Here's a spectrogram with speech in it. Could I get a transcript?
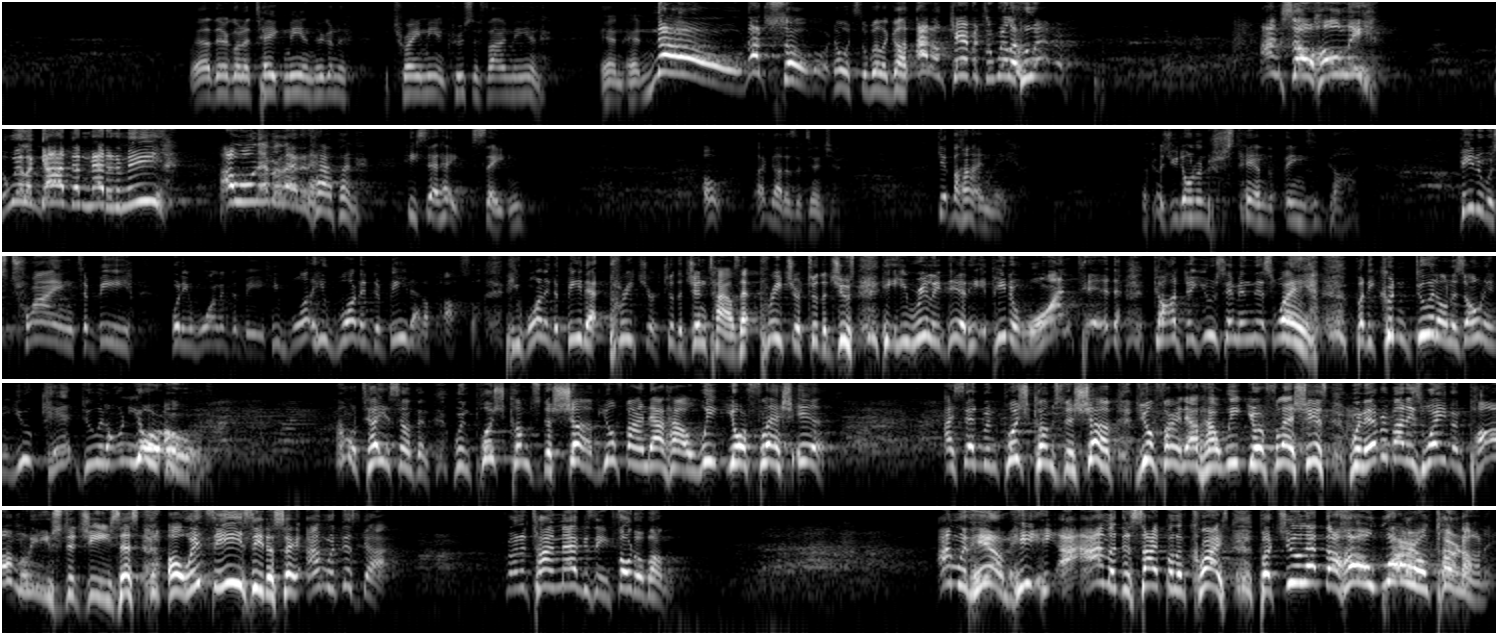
Well, they're going to take me and they're going to betray me and crucify me and and, and no, not so, Lord. No, it's the will of God. I don't care if it's the will of whoever. I'm so holy. The will of God doesn't matter to me. I won't ever let it happen. He said, Hey, Satan. Oh, that got his attention. Get behind me because you don't understand the things of God. Peter was trying to be what he wanted to be. He, he wanted to be that apostle. He wanted to be that preacher to the Gentiles, that preacher to the Jews. He, he really did. He, Peter wanted God to use him in this way, but he couldn't do it on his own, and you can't do it on your own. I'm gonna tell you something. When push comes to shove, you'll find out how weak your flesh is. I said, when push comes to shove, you'll find out how weak your flesh is. When everybody's waving palm leaves to Jesus, oh, it's easy to say, I'm with this guy. Front of Time magazine, photo bombing. I'm with him. He, he I, I'm a disciple of Christ. But you let the whole world turn on it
